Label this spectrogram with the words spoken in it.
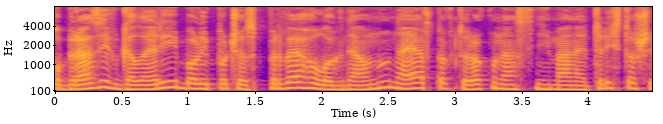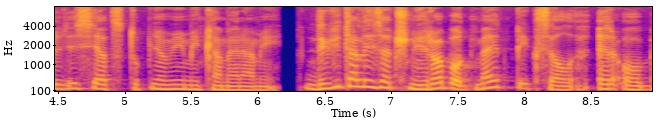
Obrazy v galérii boli počas prvého lockdownu na jar tohto roku nasnímané 360 stupňovými kamerami. Digitalizačný robot MatePixel ROB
